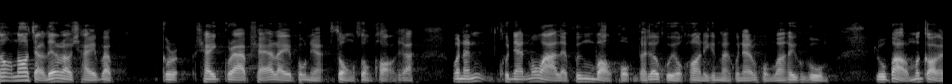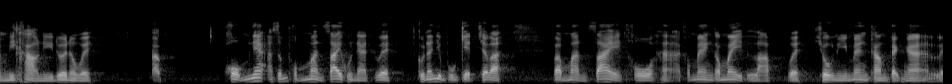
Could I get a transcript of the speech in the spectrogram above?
นอกนอกจากเรื่องเราใช้แบบ ใช้ Grab ใช้อะไรพวกเนี้ยส่งส่งของใช่ปะวันนั้นคุณแนทเมื่อวานเลยเพิ่งบอกผมตอนที่เราคุยหัวข้อนี้ขึ้นมาคุณแนทบอกผมว่าเฮ้ยคุณภูมิรู้เปล่าเมื่อก่อนมันมีข่าวนี้ด้วยนะเว้ยแบบผมเนี่ยสมมติผมหมั่นไส้คุณแนทเว้ยคุณแนทอยู่ภูเก็ตใช่ปะแบบหมั่นไส้โทรหาก็แม่งก็ไม่รับเว้ยช่วงนี้แม่งทำแต่งานอะไร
